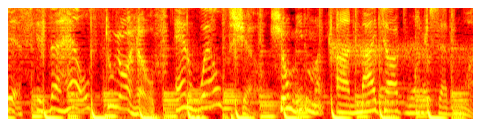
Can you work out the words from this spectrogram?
This is the Health To your health. and Wealth Show Show me the money. on My Talk 1071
